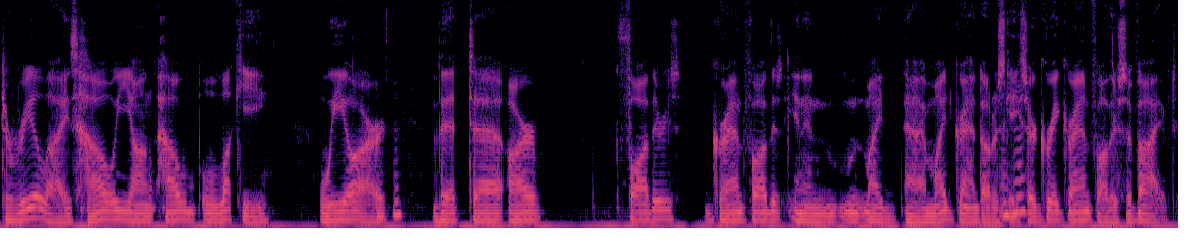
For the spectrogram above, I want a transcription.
to realize how young, how lucky we are that uh, our fathers, grandfathers, and in my uh, my granddaughter's case, our great grandfather survived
